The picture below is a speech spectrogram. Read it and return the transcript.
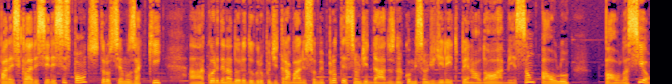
Para esclarecer esses pontos, trouxemos aqui a coordenadora do Grupo de Trabalho sobre Proteção de Dados na Comissão de Direito Penal da OAB São Paulo, Paula Sion.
